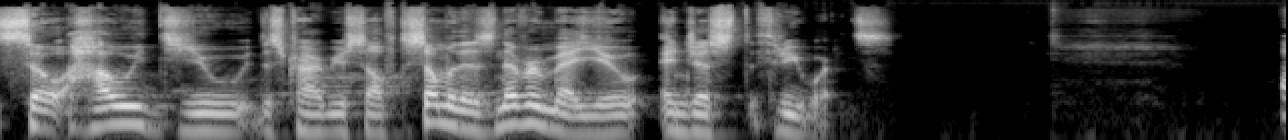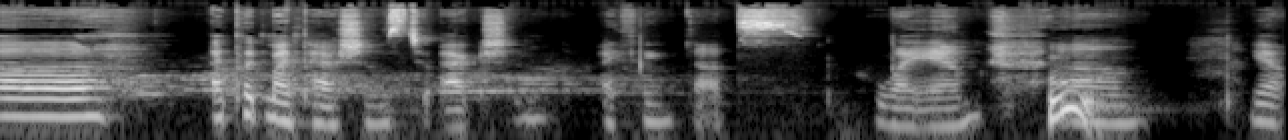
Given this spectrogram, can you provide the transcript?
So, how would you describe yourself to someone that's never met you in just three words? Uh, I put my passions to action. I think that's who I am. Um, yeah.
